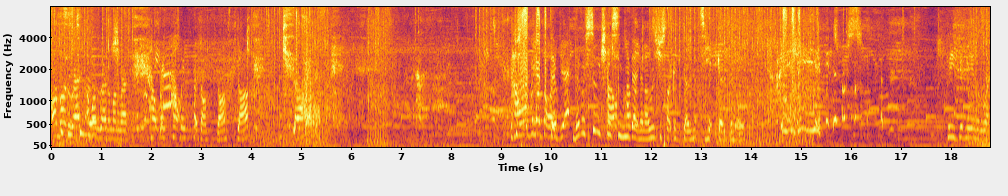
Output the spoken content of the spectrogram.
I'm This on red. I'm on much. red. I'm on red. Help me. Help me. Stop. Stop. Stop. Haven't I died There, yet? there was some chasing you then, and I was just like, don't hit go for me. Please give me another way.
